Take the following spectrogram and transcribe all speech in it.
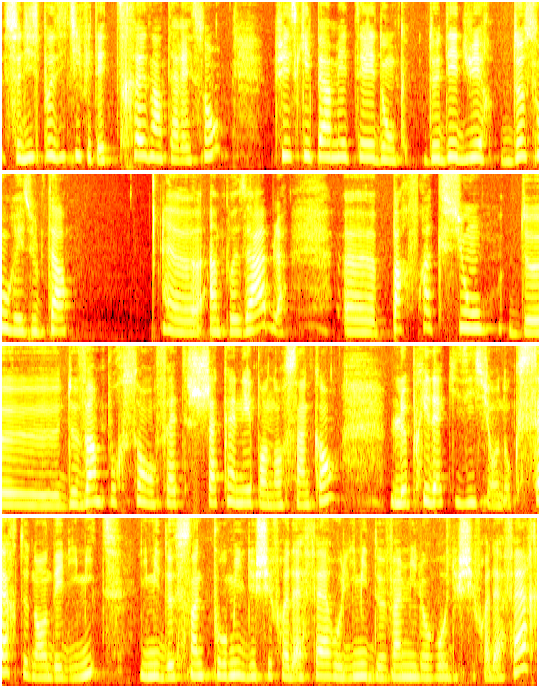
Ce dispositif était très intéressant puisqu'il permettait donc de déduire de son résultat euh, imposable euh, par fraction de, 20% en fait chaque année pendant 5 ans le prix d'acquisition. Donc certes dans des limites, limite de 5 pour 1000 du chiffre d'affaires ou limite de 20 000 euros du chiffre d'affaires.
